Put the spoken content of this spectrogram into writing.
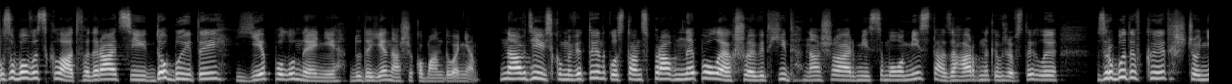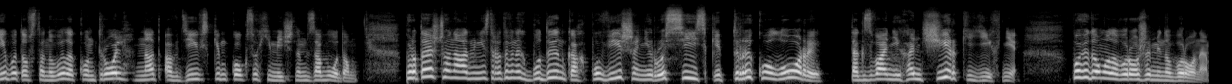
Особовий склад федерації добитий, є полонені, додає наше командування. На Авдіївському відтинку стан справ не полегшує відхід нашої армії з самого міста. Загарбники вже встигли зробити вкид, що нібито встановили контроль над Авдіївським коксохімічним заводом. Про те, що на адміністративних будинках повішені російські триколори, так звані ганчірки їхні. Повідомили вороже Міноборони.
